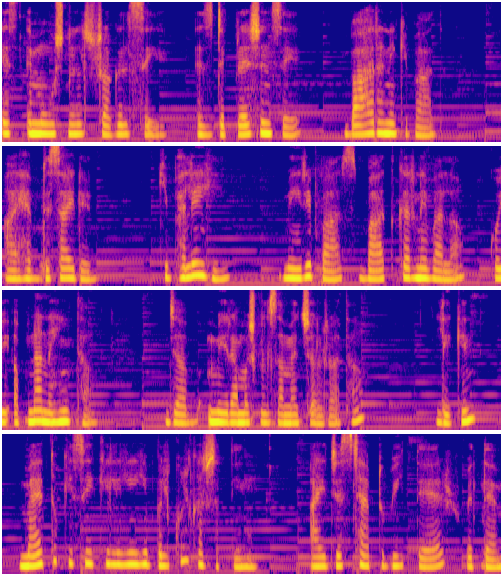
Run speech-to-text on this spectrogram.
इस इमोशनल स्ट्रगल से, इस डिप्रेशन से बाहर आने के बाद आई हैव डिसाइडेड कि भले ही मेरे पास बात करने वाला कोई अपना नहीं था जब मेरा मुश्किल समय चल रहा था। लेकिन मैं तो किसी के लिए ये बिल्कुल कर सकती हूँ। I just have to be there with them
